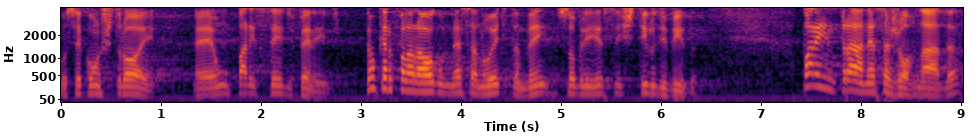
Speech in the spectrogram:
Você constrói é, um parecer diferente. Então quero falar algo nessa noite também sobre esse estilo de vida. Para entrar nessa jornada,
